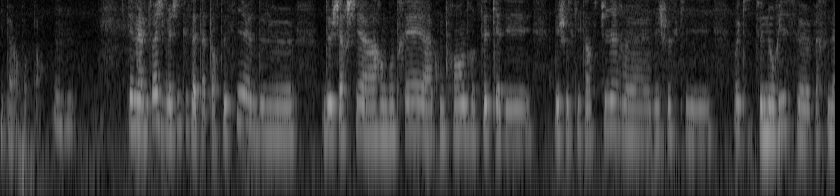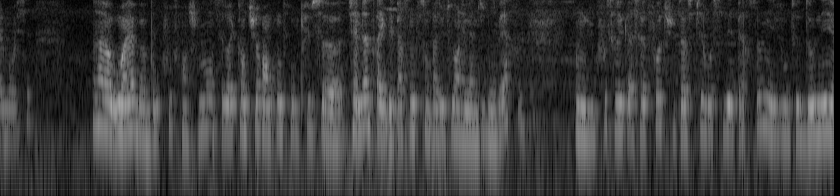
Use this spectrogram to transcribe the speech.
hyper important. Mhm. Et même toi, j'imagine que ça t'apporte aussi euh, de, de chercher à rencontrer, à comprendre. Peut-être qu'il y a des, des choses qui t'inspirent, euh, des choses qui, ouais, qui te nourrissent personnellement aussi. Ah ouais, bah beaucoup franchement. C'est vrai que quand tu rencontres en plus... J'aime bien travailler avec des personnes qui sont pas du tout dans les mêmes univers. Mhm. Donc du coup, c'est vrai qu'à chaque fois, tu t'inspires aussi des personnes et ils vont te donner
